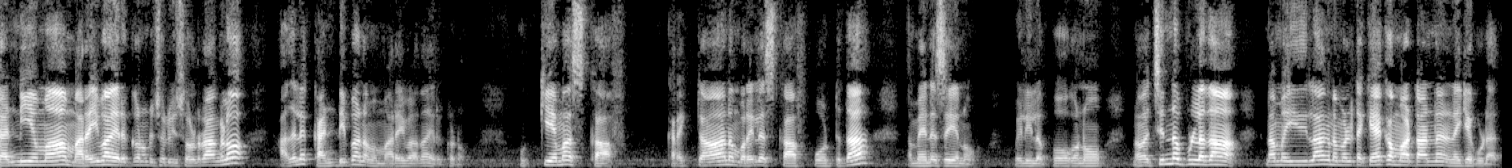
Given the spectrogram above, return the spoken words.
கண்ணியமாக மறைவாக இருக்கணும்னு சொல்லி சொல்கிறாங்களோ அதில் கண்டிப்பாக நம்ம மறைவாக தான் இருக்கணும். முக்கியமாக ஸ்காஃப் கரெக்டான முறையில் ஸ்காஃப் போட்டு தான் நம்ம என்ன செய்யணும்? வெளியில் போகணும். நம்ம சின்ன பிள்ளை தான். நம்ம இதெல்லாம் நம்மள்கிட்ட கேட்க மாட்டான்னு நினைக்கக்கூடாது.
